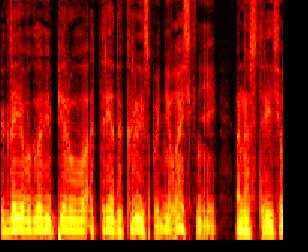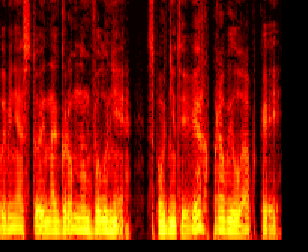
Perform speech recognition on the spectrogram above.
Когда я во главе первого отряда крыс поднялась к ней, она встретила меня, стоя на огромном валуне, с поднятой вверх правой лапкой.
